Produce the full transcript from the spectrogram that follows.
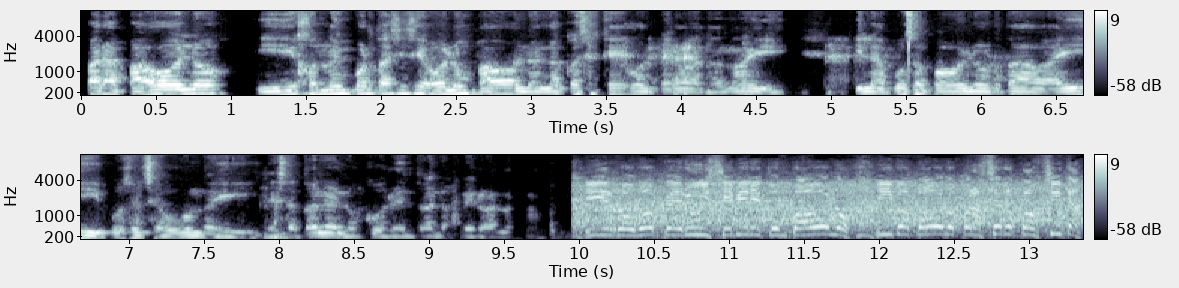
para Paolo, y dijo, no importa si se gol un Paolo, la cosa es que es gol peruano, ¿no? Y, y la puso Pablo Hurtado ahí, y puso el segundo y desató la locura en todos los peruanos. ¿no? Y robó Perú y se viene con Paolo. Iba Paolo para hacer la pausita.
